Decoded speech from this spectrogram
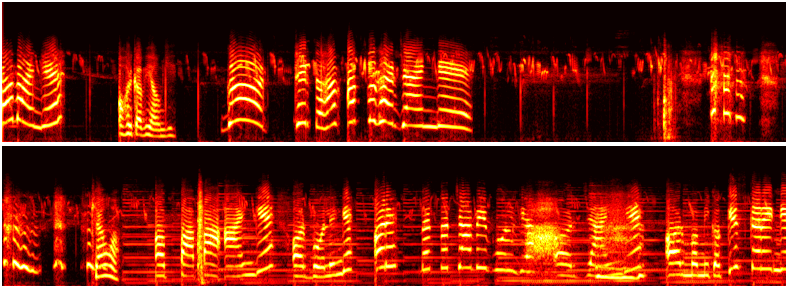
कब आएँगे? और कभी आऊँगी। गुड। फिर तो हम अब तो घर जाएँगे। क्या हुआ? अब पापा आएँगे और बोलेंगे अरे मैं तो चाबी भूल गया। और जाएँगे और मम्मी को किस करेंगे?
